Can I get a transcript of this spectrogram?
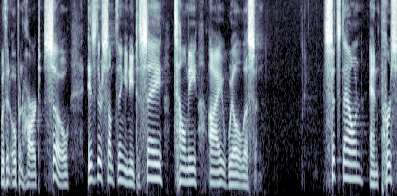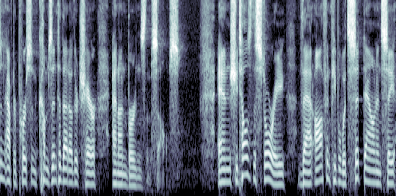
with an open heart. So, is there something you need to say? Tell me, I will listen. Sits down, and person after person comes into that other chair and unburdens themselves. And she tells the story that often people would sit down and say,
